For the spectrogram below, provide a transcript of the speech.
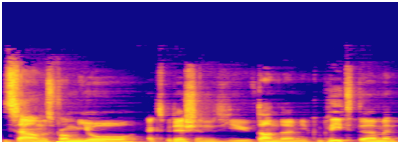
It sounds from your expeditions, you've done them, you've completed them, and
